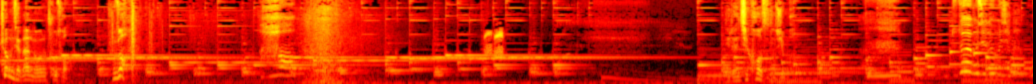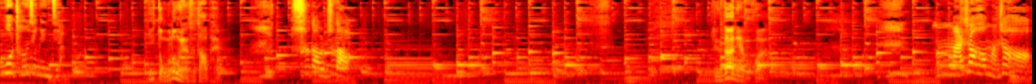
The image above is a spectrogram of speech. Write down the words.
这么简单你都能出错，重做。好。你连系扣子都系不好。对不起，对不起，我重新给你系。你懂不懂颜色搭配？知道了，知道了。领带你也不会？马上好，马上好。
